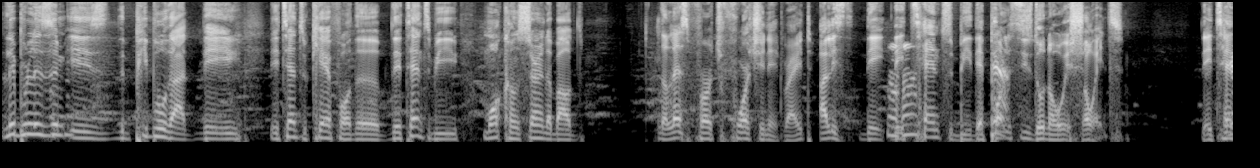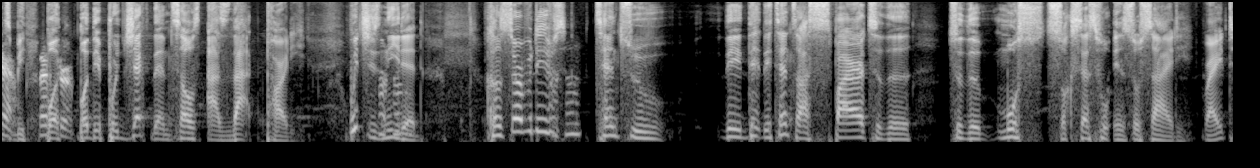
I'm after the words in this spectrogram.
Liberalism is the people that they they tend to care for. The they tend to be more concerned about the less fortunate, right? At least they mm-hmm. they tend to be. Their policies yeah. don't always show it. They tend yeah, to be, but true. but they project themselves as that party, which is mm-hmm. needed. Conservatives mm-hmm. tend to they, they they tend to aspire to the to the most successful in society, right?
